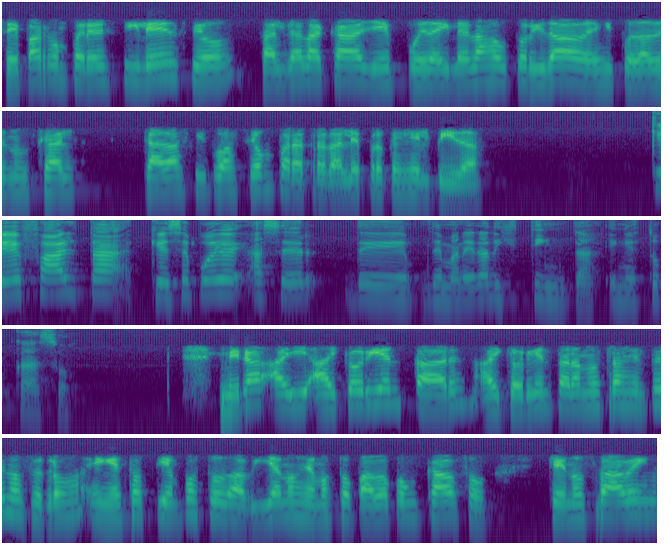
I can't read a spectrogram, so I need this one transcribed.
sepa romper el silencio, salga a la calle, pueda irle a las autoridades y pueda denunciar cada situación para tratar de proteger vida. ¿Qué falta, qué se puede hacer de, de manera distinta en estos casos? Mira, hay, hay que orientar, hay que orientar a nuestra gente. Nosotros en estos tiempos todavía nos hemos topado con casos que no saben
